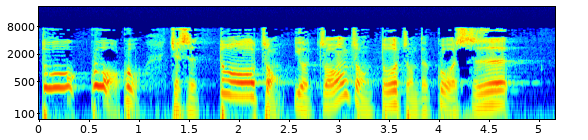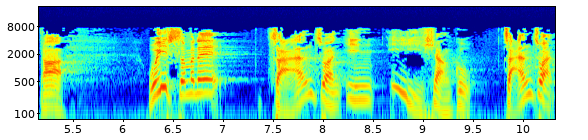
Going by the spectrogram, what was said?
多过故，就是多种有种种多种的过失啊。为什么呢？辗转因意向故，辗转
